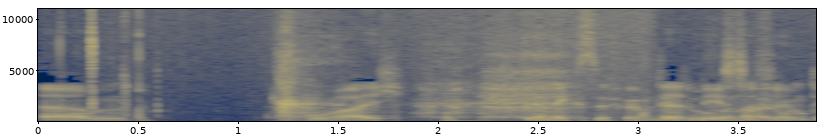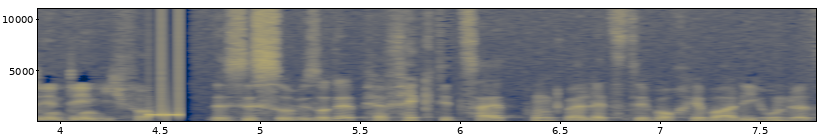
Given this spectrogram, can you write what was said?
Ähm, wo war ich? Der nächste Film, Der den du nächste Film, den, den ich vor es ist sowieso der perfekte Zeitpunkt, weil letzte Woche war die 100.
